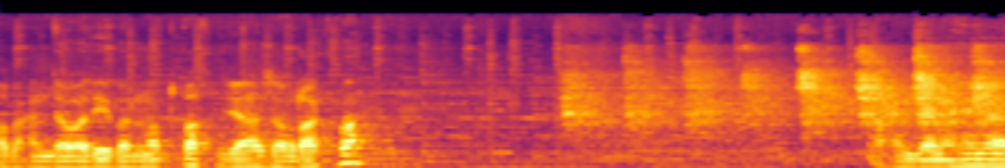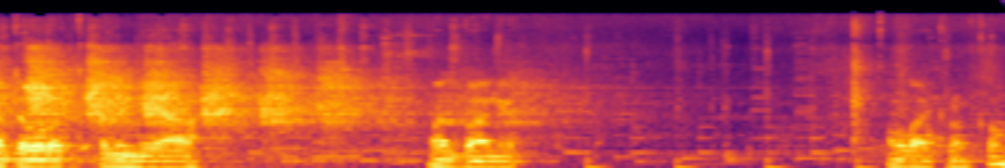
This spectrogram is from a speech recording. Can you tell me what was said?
طبعا دواليب المطبخ جاهزة وراكبة وعندنا هنا دورة المياه والبانيو الله يكرمكم.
